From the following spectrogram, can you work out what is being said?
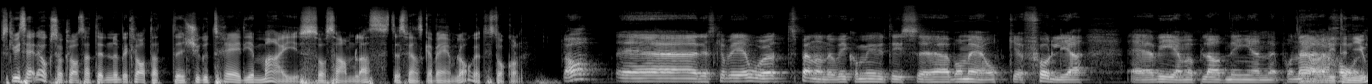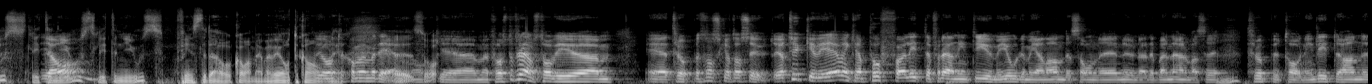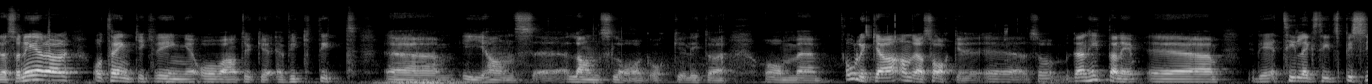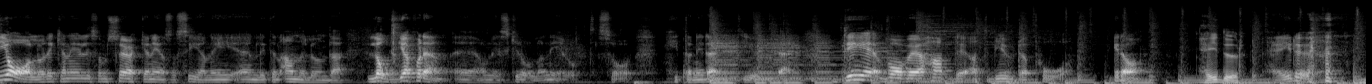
Ska vi säga det också Claes, att det nu blir klart att den 23 maj så samlas det svenska VM-laget i Stockholm? Ja, eh, det ska bli oerhört spännande. Vi kommer givetvis eh, vara med och följa eh, VM-uppladdningen på nära ja, lite håll. news, lite ja. news, lite news finns det där att komma med. Men vi återkommer, vi återkommer med, det. Och, eh, men först och främst har vi ju eh, truppen som ska tas ut. Och jag tycker vi även kan puffa lite för den intervjun vi gjorde med Jan Andersson eh, nu när det börjar närma sig mm. trupputtagning. Lite hur han resonerar och tänker kring och vad han tycker är viktigt eh, i hans eh, landslag och lite om eh, olika andra saker. Eh, så den hittar ni. Eh, det är tilläggstid special och det kan ni liksom söka ner så ser ni en liten annorlunda logga på den. Om ni scrollar neråt så hittar ni den intervjun där. Det var vad jag hade att bjuda på idag. Hej du. Hej du.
